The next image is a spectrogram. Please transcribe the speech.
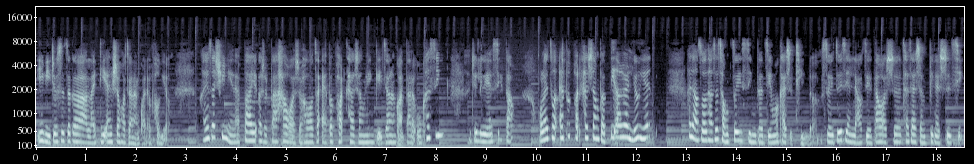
，Ev 就是这个来 DM 生活胶囊馆的朋友，还有在去年的八月二十八号的时候，在 Apple Podcast 上面给胶囊馆打了五颗星，就留言写道：“我来做 Apple Podcast 上的第二个留言。”他想说他是从最新的节目开始听的，所以最先了解到的是菜菜生病的事情。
